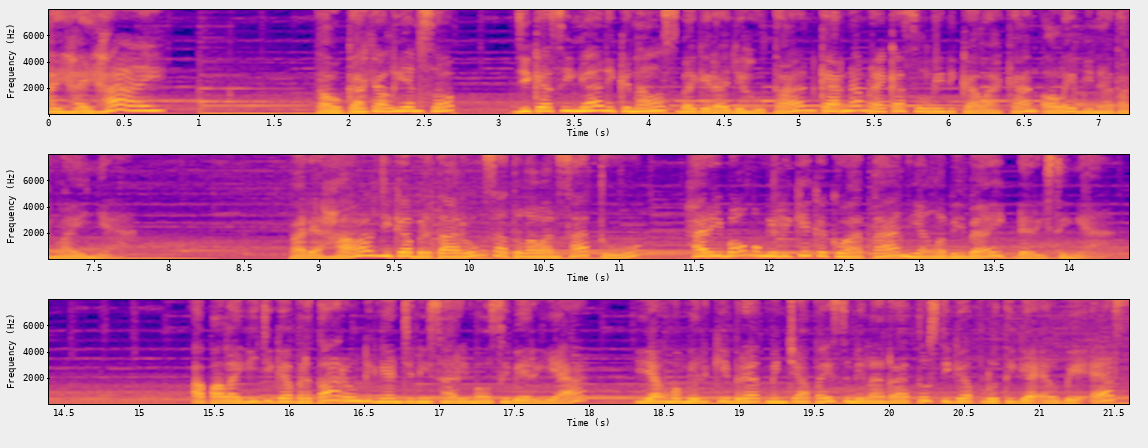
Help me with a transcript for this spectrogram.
Hai hai hai. Tahukah kalian sob, jika singa dikenal sebagai raja hutan karena mereka sulit dikalahkan oleh binatang lainnya. Padahal jika bertarung satu lawan satu, harimau memiliki kekuatan yang lebih baik dari singa. Apalagi jika bertarung dengan jenis harimau Siberia yang memiliki berat mencapai 933 lbs,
